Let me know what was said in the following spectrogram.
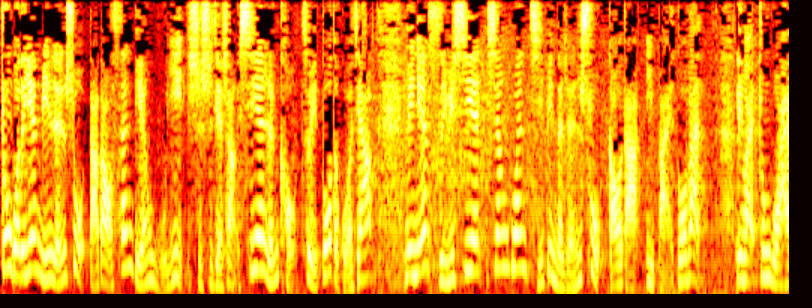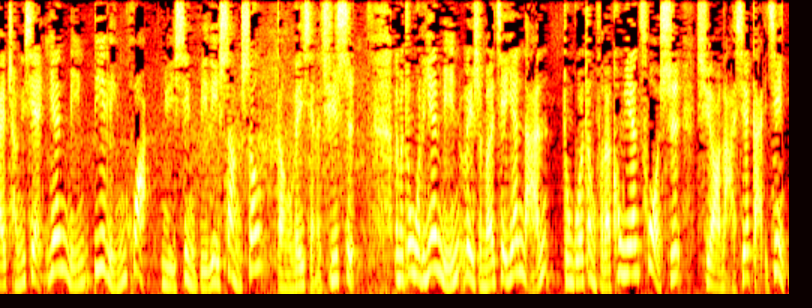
中国的烟民人数达到三点五亿，是世界上吸烟人口最多的国家，每年死于吸烟相关疾病的人数高达一百多万。另外，中国还呈现烟民低龄化、女性比例上升等危险的趋势。那么，中国的烟民为什么戒烟难？中国政府的控烟措施需要哪些改进？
